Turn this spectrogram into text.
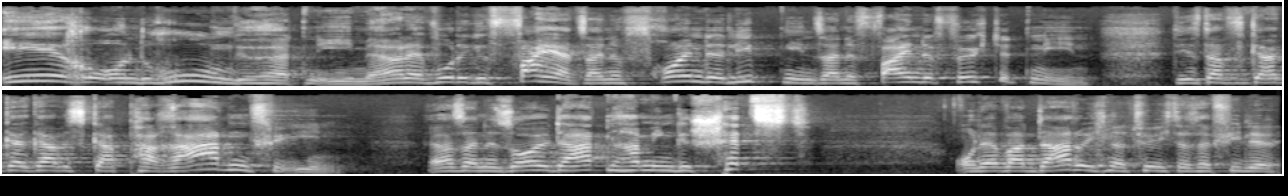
Ehre und Ruhm gehörten ihm. Ja, er wurde gefeiert, seine Freunde liebten ihn, seine Feinde fürchteten ihn. Es gab Paraden für ihn. Ja, seine Soldaten haben ihn geschätzt. Und er war dadurch natürlich, dass er viele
